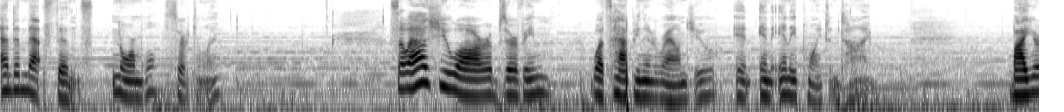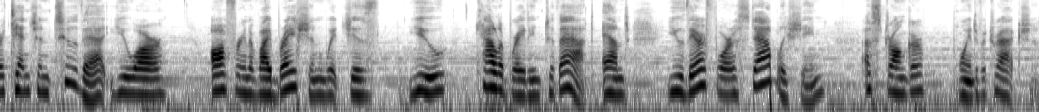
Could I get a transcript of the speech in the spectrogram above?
and in that sense, normal, certainly. So, as you are observing what's happening around you in, in any point in time, by your attention to that, you are offering a vibration which is you calibrating to that, and you therefore establishing a stronger point of attraction.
